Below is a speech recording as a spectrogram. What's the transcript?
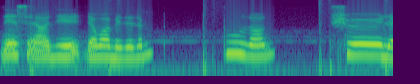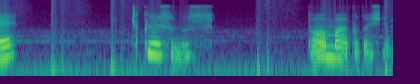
Neyse hadi devam edelim. Buradan şöyle çıkıyorsunuz. Tamam mı arkadaşlar?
